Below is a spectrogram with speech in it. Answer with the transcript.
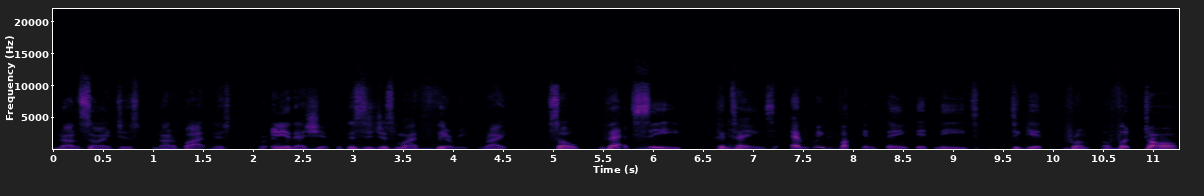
I'm not a scientist, I'm not a botanist or any of that shit, but this is just my theory, right? So that seed contains every fucking thing it needs to get from a foot tall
